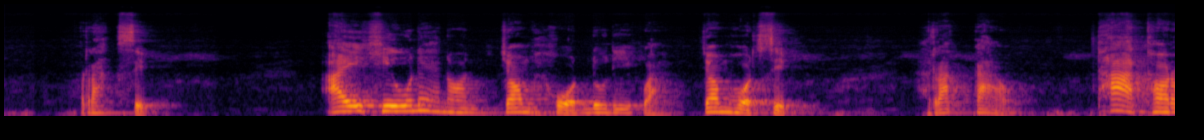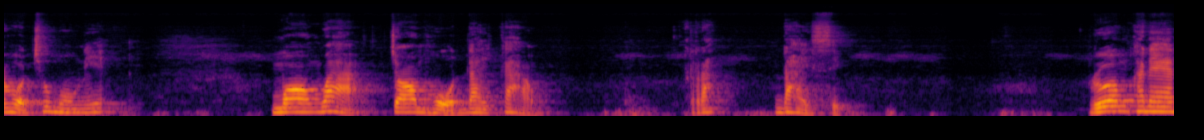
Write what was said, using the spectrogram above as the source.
9รัก10 IQ แน่นอน จอมโหดดูดีกว่า จอมโหด10รัก9ถ้าทรหดชั่วโมงนี้ มองว่าจอมโหดได้9รักได้10รวมคะแนน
